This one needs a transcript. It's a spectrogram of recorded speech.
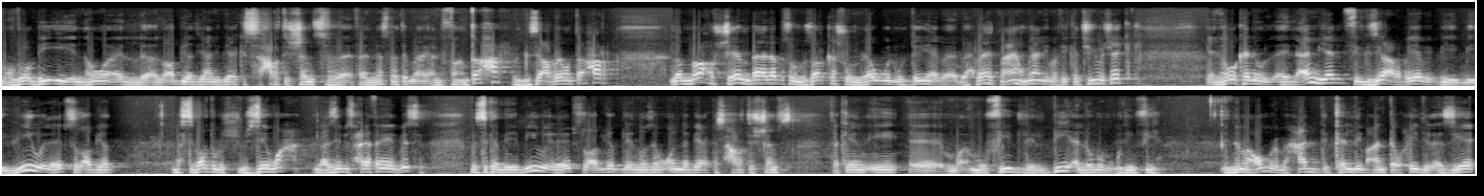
موضوع بيئي إن هو ال- الأبيض يعني بيعكس حرارة الشمس فالناس ما تبقى يعني في منطقة حر الجزيرة العربية منطقة حر. لما راحوا الشام بقى لبسوا المزركش والملون والدنيا بهبهت معاهم يعني ما في كانش فيه مشاكل. يعني هو كان الأميل في الجزيرة العربية بي- بي- بيميلوا إلى لبس الأبيض بس برضه مش مش زي واحد اللي عايز يلبس حاجة ثانية يلبسها. بس كان بيميلوا إلى لبس الأبيض لأنه زي ما قلنا بيعكس حرارة الشمس فكان إيه آه، مفيد للبيئة اللي هم موجودين فيها. إنما عمر ما حد اتكلم عن توحيد الأزياء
